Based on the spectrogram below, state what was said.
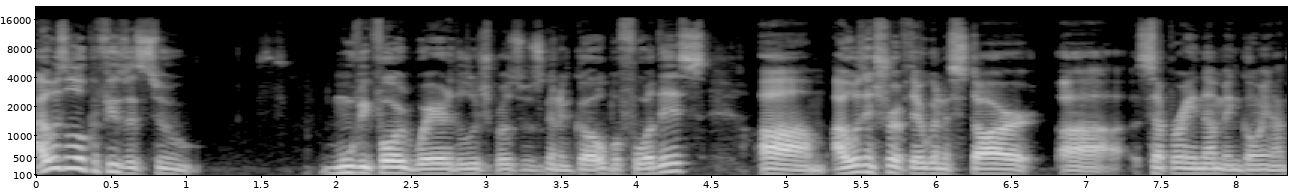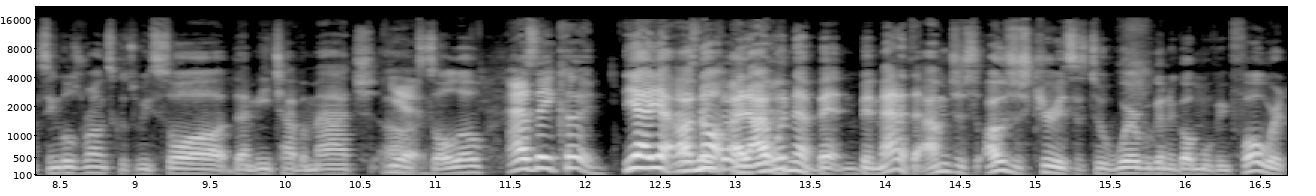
I was a little confused as to moving forward where the Lucha Bros was going to go before this. Um, I wasn't sure if they were going to start uh, separating them and going on singles runs because we saw them each have a match uh, Yeah. solo. As they could. Yeah, yeah, uh, no, could, and I yeah. wouldn't have been, been mad at that. I'm just, I was just curious as to where we're going to go moving forward.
